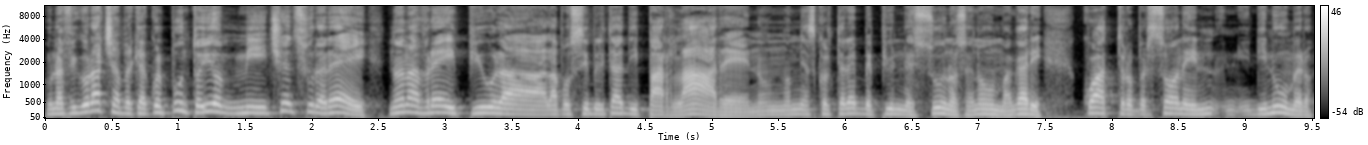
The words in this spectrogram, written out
Una figuraccia perché a quel punto io mi censurerei, non avrei più la, la possibilità di parlare, non, non, mi ascolterebbe più nessuno se non magari quattro persone in, di numero.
